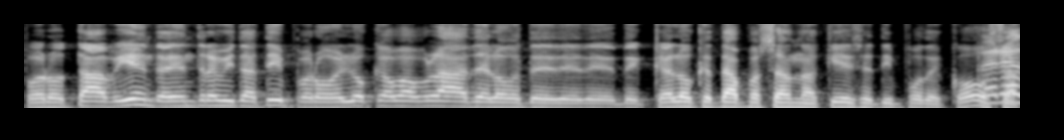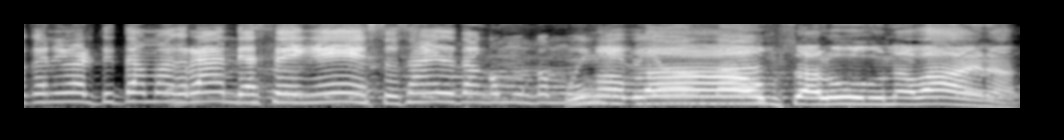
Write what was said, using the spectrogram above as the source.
Pero está bien, te da entrevista a ti, pero él lo que va a hablar de, lo, de, de, de- de qué es lo que está pasando aquí, ese tipo de cosas. Pero que ni los artistas más grandes hacen eso. Esa gente están como, como muy un hablado, un saludo, una vaina.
